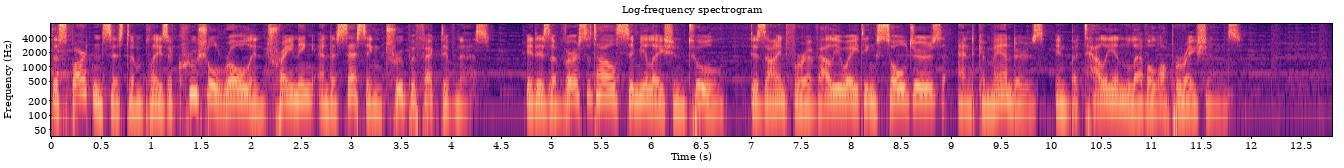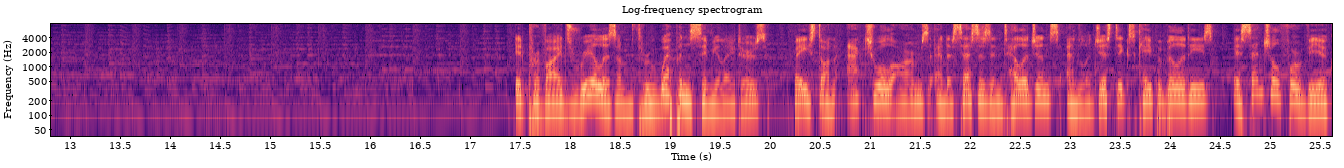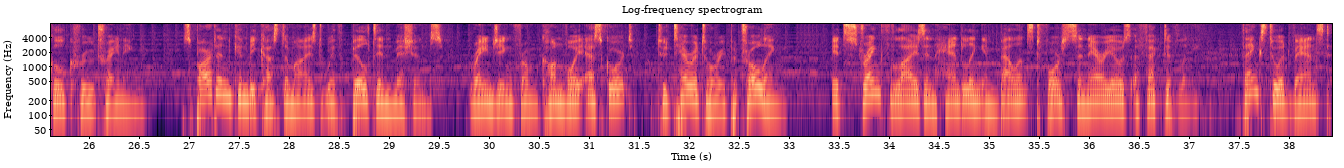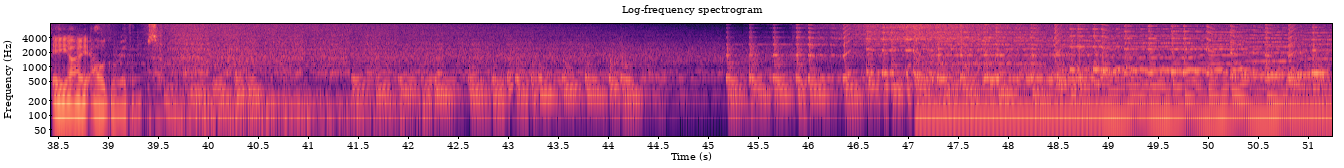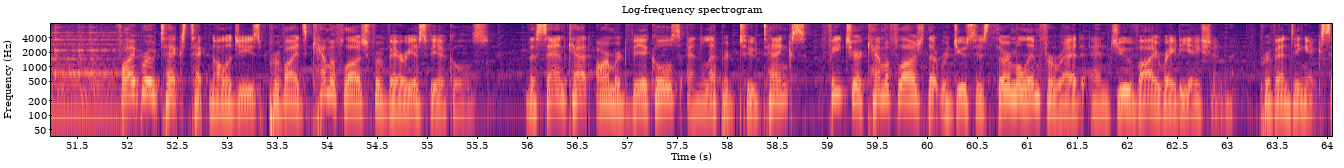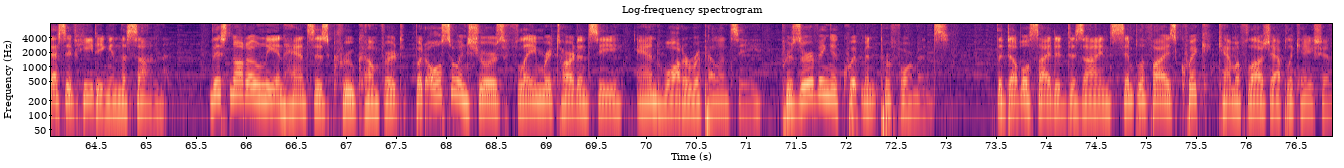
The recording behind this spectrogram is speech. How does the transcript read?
The Spartan system plays a crucial role in training and assessing troop effectiveness. It is a versatile simulation tool designed for evaluating soldiers and commanders in battalion-level operations. It provides realism through weapon simulators based on actual arms and assesses intelligence and logistics capabilities essential for vehicle crew training. Spartan can be customized with built-in missions, ranging from convoy escort to territory patrolling. Its strength lies in handling imbalanced force scenarios effectively, thanks to advanced AI algorithms. Fibrotex Technologies provides camouflage for various vehicles. The Sandcat armored vehicles and Leopard 2 tanks feature camouflage that reduces thermal infrared and UV radiation, preventing excessive heating in the sun. This not only enhances crew comfort, but also ensures flame retardancy and water repellency, preserving equipment performance. The double-sided design simplifies quick camouflage application.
